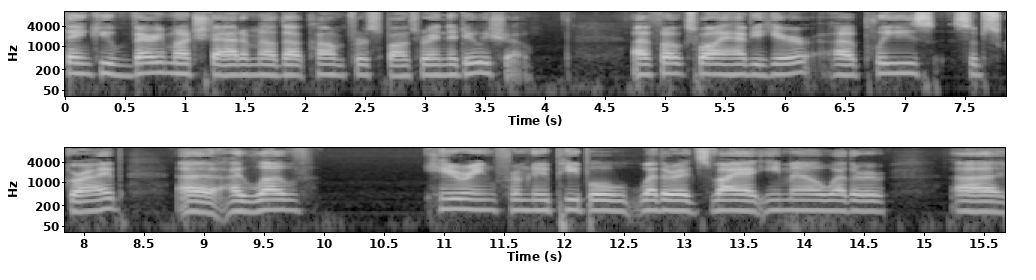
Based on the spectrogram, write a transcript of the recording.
Thank you very much to AdamMale.com for sponsoring The Dewey Show. Uh, folks, while I have you here, uh, please subscribe. Uh, I love hearing from new people, whether it's via email, whether uh,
